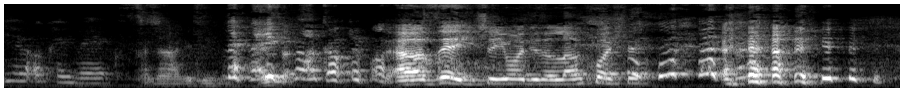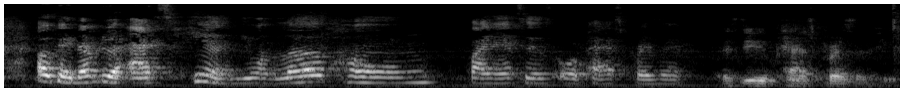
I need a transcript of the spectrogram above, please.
yeah, okay, next. I know I could do He's more. not comfortable. I was saying, you sure you want to do the love question? okay, now I'm doing ask him. You want love, home, finances, or past, present? Let's do past, present, future.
